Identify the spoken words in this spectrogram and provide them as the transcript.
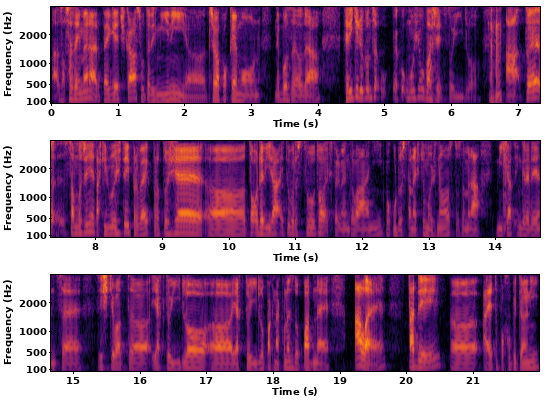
a zase zejména RPGčka, jsou tady zmíněný třeba Pokémon nebo Zelda, který ti dokonce jako umožňují vařit to jídlo. Uh-huh. A to je samozřejmě taky důležitý prvek, protože to odevírá i tu vrstvu toho experimentování, pokud dostaneš tu možnost, to znamená míchat ingredience, zjišťovat, jak to jídlo, jak to jídlo pak nakonec dopadne, ale tady, uh, a je to pochopitelný,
